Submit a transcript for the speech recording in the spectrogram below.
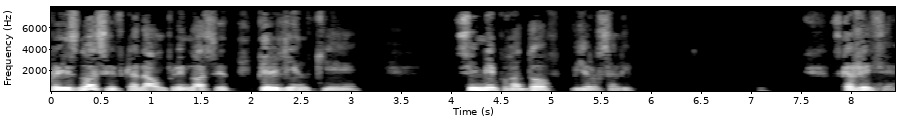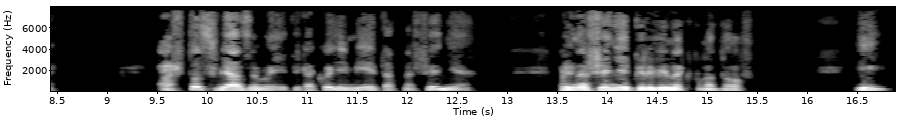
произносит, когда он приносит первинки семи плодов в Иерусалим. Скажите, а что связывает и какое имеет отношение приношение первинок плодов и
